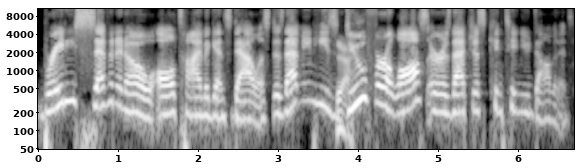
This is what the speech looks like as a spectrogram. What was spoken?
Brady 7 and 0 all time against Dallas. Does that mean he's Yeah. due for a loss or is that just continued dominance?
